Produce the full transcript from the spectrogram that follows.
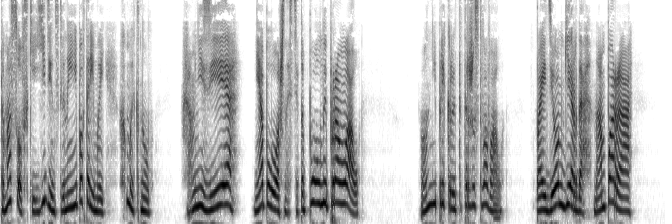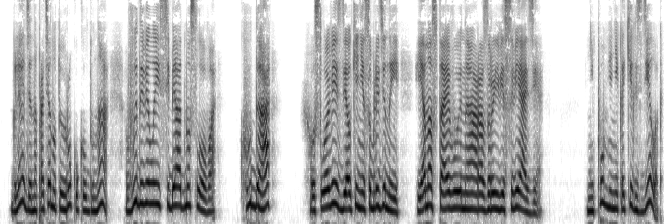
Томасовский, единственный и неповторимый, хмыкнул. «Амнезия! Не оплошность, это полный провал!» Он неприкрыто торжествовал. «Пойдем, Герда, нам пора!» Глядя на протянутую руку колдуна, выдавила из себя одно слово. «Куда?» «Условия сделки не соблюдены. Я настаиваю на разрыве связи». Не помня никаких сделок,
